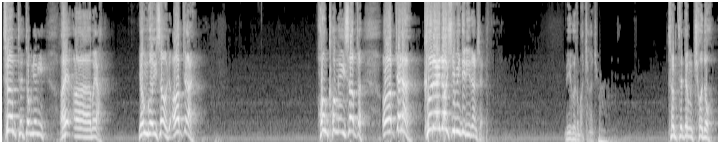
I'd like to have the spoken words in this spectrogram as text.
트럼프 대통령이, 아, 아 뭐야, 영국에 있어? 없잖아요. 홍콩에 있어? 없어? 없잖아. 그래도 시민들이 일어나세요. 미국도 마찬가지고. 트럼프 대통령 쳐도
